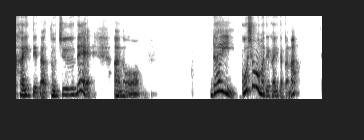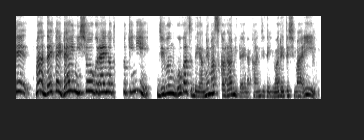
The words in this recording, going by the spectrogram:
書いてた途中で、あの、第5章まで書いたかな？で、まあ大体第2章ぐらいの時に自分5月で辞めますからみたいな感じで言われてしまい、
